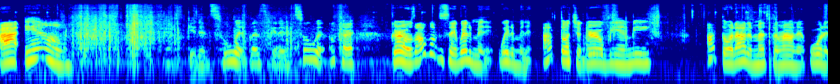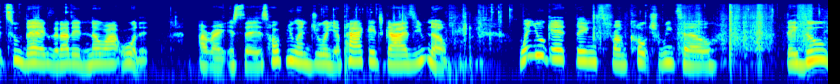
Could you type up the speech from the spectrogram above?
I am. Let's get into it. Let's get into it. Okay. Girls, I was about to say, wait a minute. Wait a minute. I thought your girl being me, I thought I'd have messed around and ordered two bags that I didn't know I ordered. All right, it says, hope you enjoy your package, guys. You know, when you get things from Coach Retail, they do,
